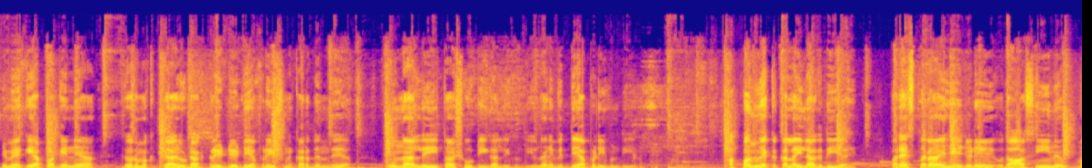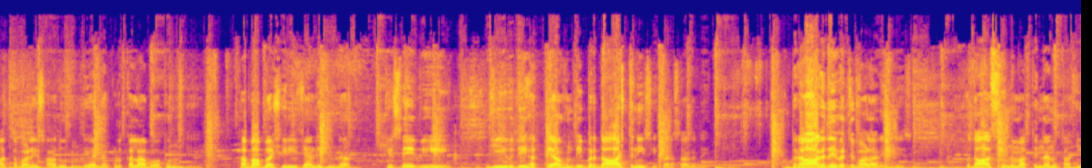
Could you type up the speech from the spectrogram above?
ਜਿਵੇਂ ਕਿ ਆਪਾਂ ਕਹਿੰਦੇ ਆ, ਗੁਰਮੁਖ ਪਿਆਰੋ ਡਾਕਟਰ ਏਡੇ ਏਡੇ ਆਪਰੇਸ਼ਨ ਕਰ ਦਿੰਦੇ ਆ, ਉਹਨਾਂ ਲਈ ਤਾਂ ਛੋਟੀ ਗੱਲ ਹੀ ਹੁੰਦੀ ਉਹਨਾਂ ਨੇ ਵਿੱਦਿਆ ਪੜ੍ਹੀ ਹੁੰਦੀ ਆ। ਆਪਾਂ ਨੂੰ ਇੱਕ ਕਲਾ ਹੀ ਲੱਗਦੀ ਆ ਇਹ। ਪਰ ਇਸ ਤਰ੍ਹਾਂ ਇਹ ਜਿਹੜੇ ਉਦਾਸੀਨ ਮਤ ਵਾਲੇ ਸਾਧੂ ਹੁੰਦੇ ਆ, ਇਹਨਾਂ ਕੋਲ ਕਲਾ ਬਹੁਤ ਹੁੰਦੀ ਹੈ ਤਾਂ ਬਾਬਾ ਸ਼੍ਰੀ ਚੰਦ ਜੀ ਨਾ ਕਿਸੇ ਵੀ ਜੀਵ ਦੀ ਹੱਤਿਆ ਹੁੰਦੀ ਬਰਦਾਸ਼ਤ ਨਹੀਂ ਸੀ ਕਰ ਸਕਦੇ। ਬਰਾਗ ਦੇ ਵਿੱਚ ਬਾਹਲਾ ਰਹਿੰਦੇ ਸੀ। ਉਦਾਸੀਨ ਮਤ ਇਹਨਾਂ ਨੂੰ ਤਾਂ ਹੀ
